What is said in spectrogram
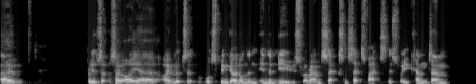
um, brilliant. So, so I uh, I've looked at what's been going on in, in, the news around sex and sex facts this week, and um,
